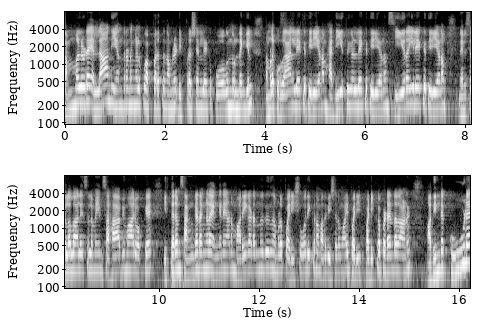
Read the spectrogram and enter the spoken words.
നമ്മളുടെ എല്ലാ നിയന്ത്രണങ്ങൾക്കും അപ്പുറത്ത് നമ്മൾ ഡിപ്രഷനിലേക്ക് പോകുന്നുണ്ടെങ്കിൽ നമ്മൾ ഖുർആാനിലേക്ക് തിരിയണം ഹദീത്തുകളിലേക്ക് തിരിയണം സീറയിലേക്ക് തിരിയണം. നബി സല്ലല്ലാഹു അലൈഹി സ്വലമയും സഹാബിമാരും ഒക്കെ ഇത്തരം സങ്കടങ്ങളെ എങ്ങനെയാണ് മറികടന്നത് നമ്മൾ പരിശോധിക്കണം. പഠിക്കണം അത് വിശദമായി പരി പഠിക്കപ്പെടേണ്ടതാണ്. അതിന്റെ കൂടെ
